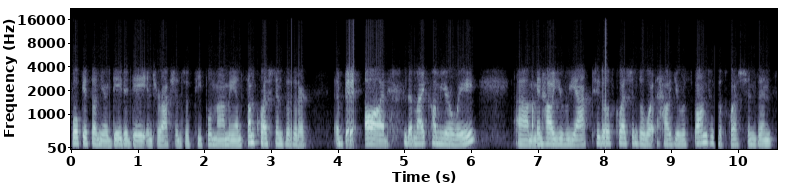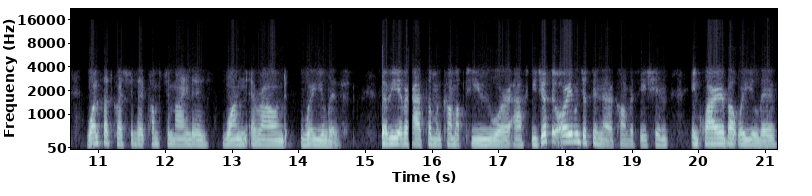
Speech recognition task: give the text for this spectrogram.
focus on your day-to-day interactions with people, Mami, and some questions that are a bit odd that might come your way, um, and how you react to those questions or what how you respond to those questions. And one such question that comes to mind is one around where you live. So have you ever had someone come up to you or ask you just, or even just in a conversation, inquire about where you live,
